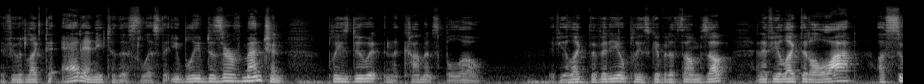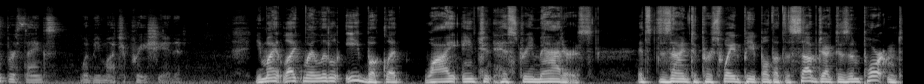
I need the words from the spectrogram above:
If you would like to add any to this list that you believe deserve mention, please do it in the comments below. If you liked the video, please give it a thumbs up, and if you liked it a lot, a super thanks would be much appreciated. You might like my little e-booklet, Why Ancient History Matters. It's designed to persuade people that the subject is important,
